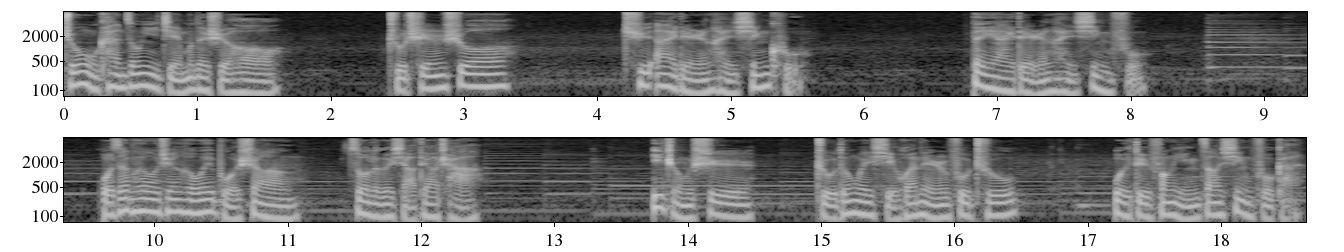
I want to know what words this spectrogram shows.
中午看综艺节目的时候，主持人说：“去爱的人很辛苦，被爱的人很幸福。”我在朋友圈和微博上做了个小调查。一种是主动为喜欢的人付出，为对方营造幸福感，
